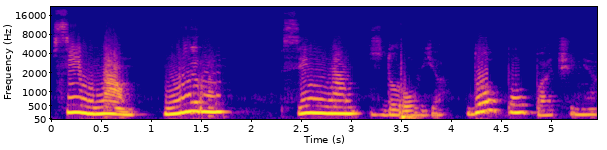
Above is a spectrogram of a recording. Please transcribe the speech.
Всім нам миру, всім нам здоров'я. До побачення!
